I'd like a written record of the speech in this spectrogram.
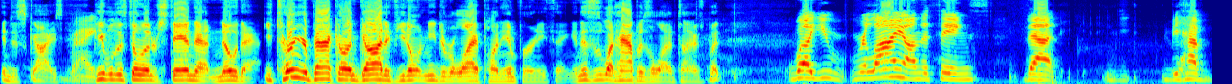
in disguise. Right. People just don't understand that and know that. You turn your back on God if you don't need to rely upon Him for anything. And this is what happens a lot of times. But Well, you rely on the things that have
